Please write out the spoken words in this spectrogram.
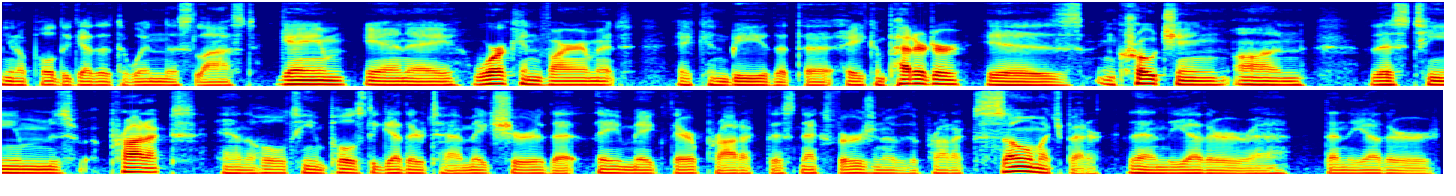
you know, pull together to win this last game. In a work environment, it can be that the, a competitor is encroaching on this team's product, and the whole team pulls together to make sure that they make their product, this next version of the product, so much better than the other uh, than the other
